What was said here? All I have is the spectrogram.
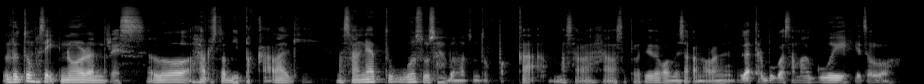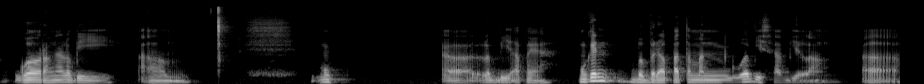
lu tuh masih ignorant res lu harus lebih peka lagi. Masalahnya tuh gue susah banget untuk peka masalah hal seperti itu. Kalau misalkan orang nggak terbuka sama gue gitu loh. Gue orangnya lebih um, uh, lebih apa ya mungkin beberapa teman gue bisa bilang uh,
